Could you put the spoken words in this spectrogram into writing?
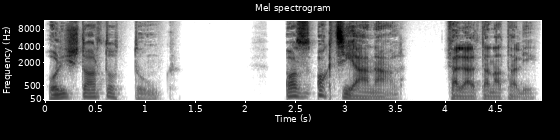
Hol is tartottunk? Az akciánál, felelte Natali.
